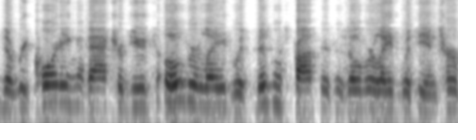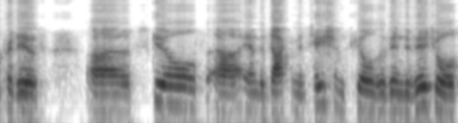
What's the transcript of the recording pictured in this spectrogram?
the recording of attributes overlaid with business processes, overlaid with the interpretive uh, skills uh, and the documentation skills of individuals.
